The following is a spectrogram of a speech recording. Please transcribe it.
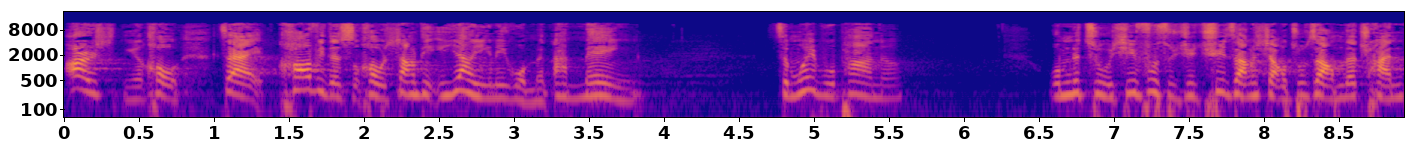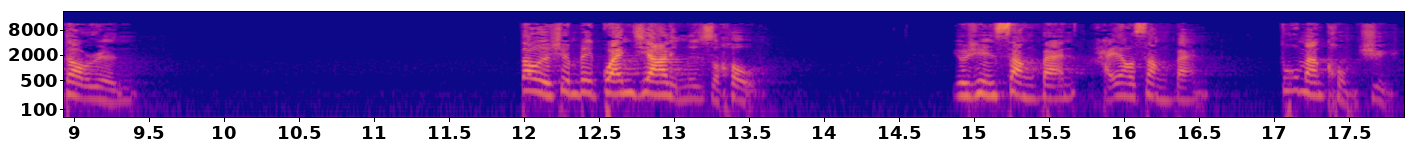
二十年后，在 COVID 的时候，上帝一样引领我们。阿门。怎么会不怕呢？我们的主席、副主席、区长、小组长，我们的传道人，当有些人被关家里面的时候，有些人上班还要上班，都蛮恐惧。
